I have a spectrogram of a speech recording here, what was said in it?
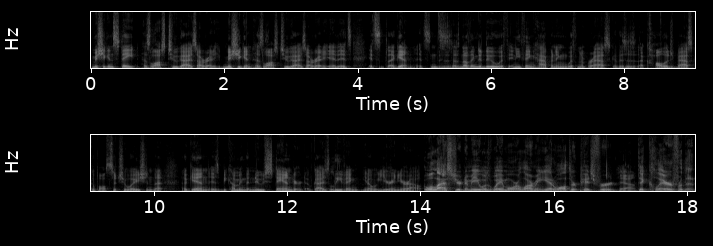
Michigan State has lost two guys already. Michigan has lost two guys already. It, it's it's again, it's this has nothing to do with anything happening with Nebraska. This is a college basketball situation that again is becoming the new standard of guys leaving, you know, year in year out. Well, last year to me was way more alarming. You had Walter Pitchford Yeah. declare for the,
